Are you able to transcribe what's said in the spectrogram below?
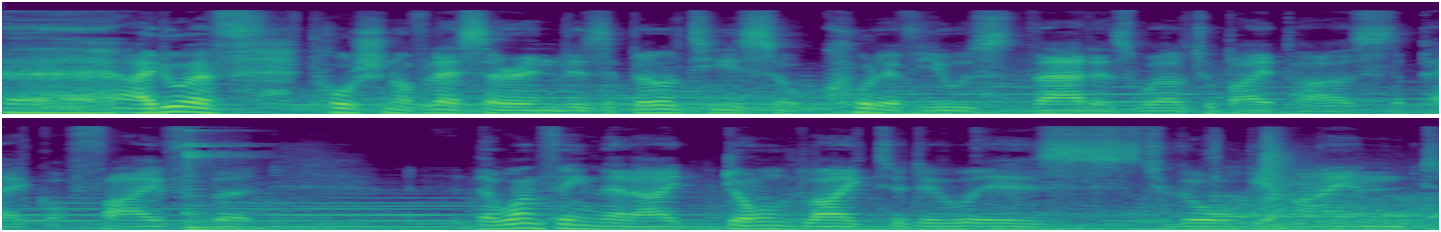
Uh, I do have Potion of Lesser Invisibility, so could have used that as well to bypass the pack of five, but the one thing that I don't like to do is to go behind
